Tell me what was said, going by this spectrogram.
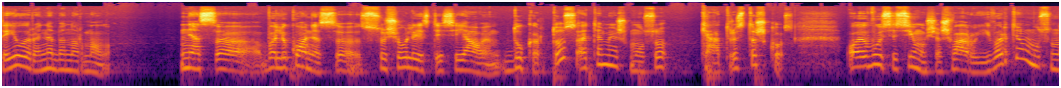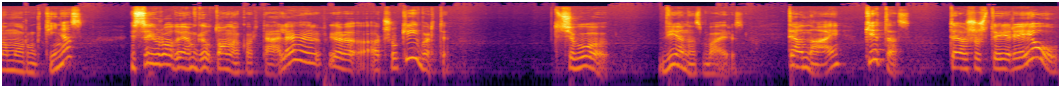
tai jau yra nebenormalu. Nes Valikonis su šiauliais teisėjaujant du kartus atėmė iš mūsų keturis taškus. O Evus įsimušė švarų įvartį mūsų namų rungtynės Jisai rodo jam geltoną kortelę ir, ir atšaukė įvartį. Tai čia buvo vienas bairis. Tenai kitas. Tai aš už tai ir ėjau,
